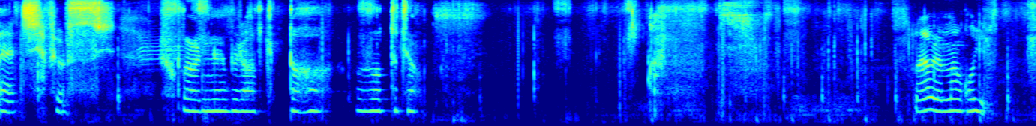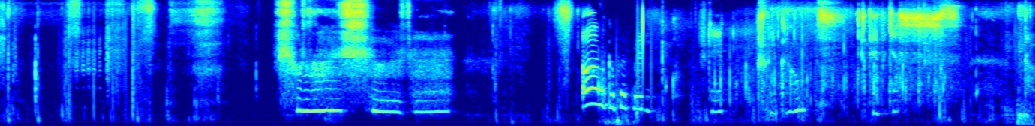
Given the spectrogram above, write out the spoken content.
Evet yapıyoruz. Şuralarını birazcık daha uzatacağım. Ne yapayım ben koyayım. Şuradan şöyle. Aa kapatmayı unuttuk. Şuraya, şuraya kıralım. Kapı yapacağız. Tamam.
